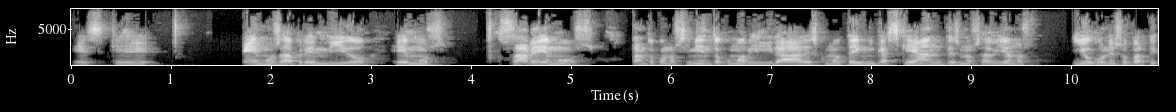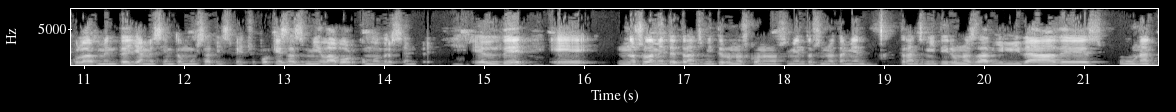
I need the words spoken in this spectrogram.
es que hemos aprendido, hemos, sabemos tanto conocimiento como habilidades, como técnicas que antes no sabíamos, yo con eso particularmente ya me siento muy satisfecho, porque esa es mi labor como docente, el de eh, no solamente transmitir unos conocimientos, sino también transmitir unas habilidades, una,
